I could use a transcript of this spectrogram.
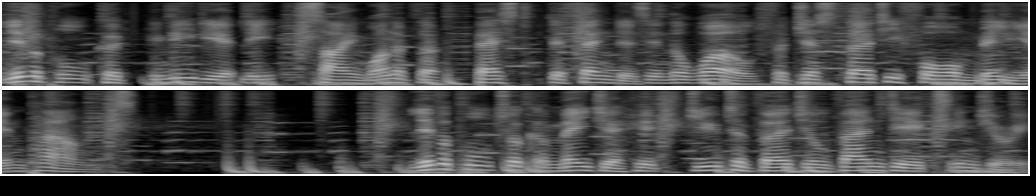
Liverpool could immediately sign one of the best defenders in the world for just £34 million. Liverpool took a major hit due to Virgil van Dijk's injury.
